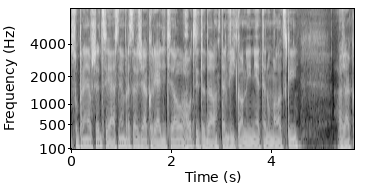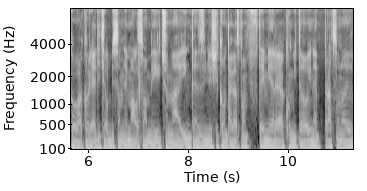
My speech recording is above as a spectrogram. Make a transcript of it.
sú pre mňa všetci. Ja si neviem predstaviť, že ako riaditeľ, hoci teda ten výkonný, nie ten umelecký, a že ako, ako riaditeľ by som nemal s vami čo najintenzívnejší kontakt, aspoň v tej miere, ako mi to iné pracovné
